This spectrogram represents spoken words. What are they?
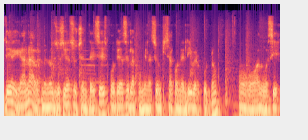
tiene que ganar. Menos 286 podría ser la combinación quizá con el Liverpool, ¿no? O algo así.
